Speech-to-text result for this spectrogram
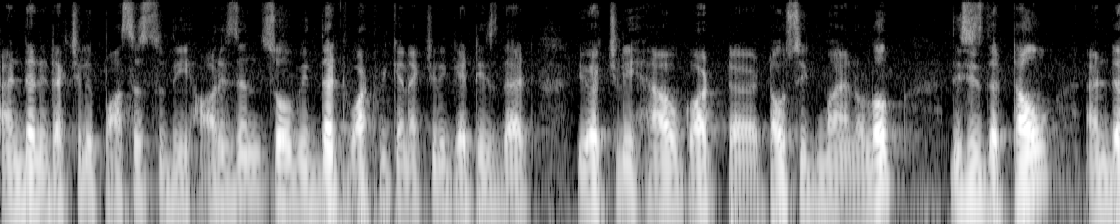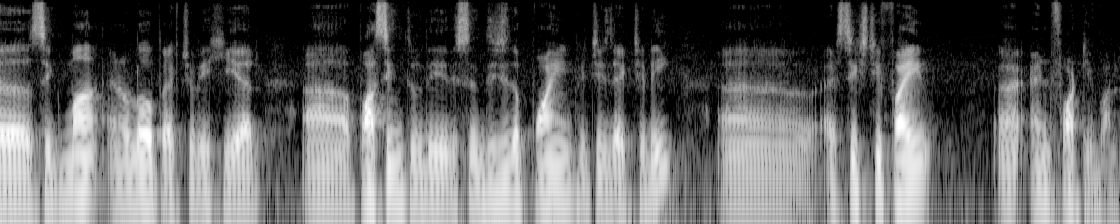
and then it actually passes through the horizon. So with that what we can actually get is that you actually have got tau sigma envelope this is the tau and sigma envelope actually here passing through the this is, this is the point which is actually at 65 uh, and 41.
